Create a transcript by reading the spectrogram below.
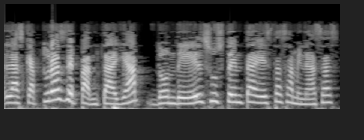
las capturas de pantalla donde él sustenta estas amenazas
